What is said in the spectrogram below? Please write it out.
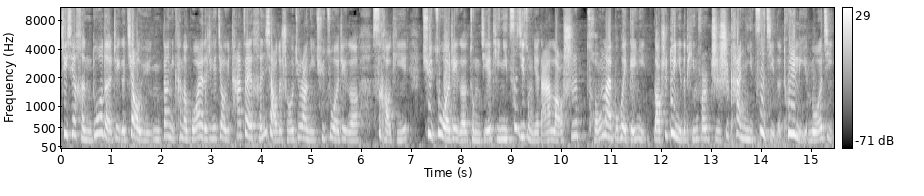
这些很多的这个教育，你当你看到国外的这些教育，他在很小的时候就让你去做这个思考题，去做这个总结题，你自己总结答案。老师从来不会给你，老师对你的评分只是看你自己的推理逻辑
